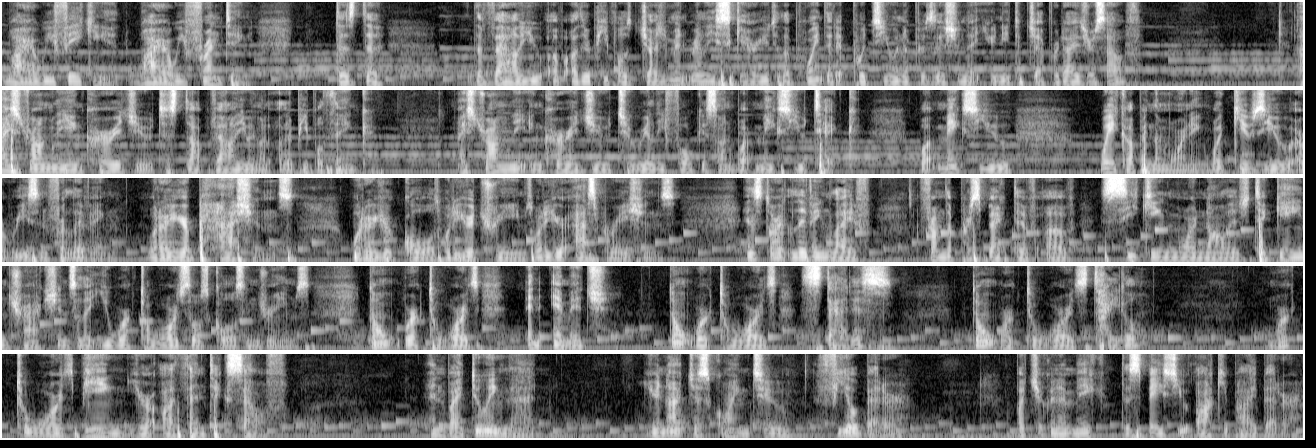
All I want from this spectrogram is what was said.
Why are we faking it? Why are we fronting? Does the the value of other people's judgment really scare you to the point that it puts you in a position that you need to jeopardize yourself? I strongly encourage you to stop valuing what other people think. I strongly encourage you to really focus on what makes you tick, what makes you wake up in the morning, what gives you a reason for living. What are your passions? What are your goals? What are your dreams? What are your aspirations? And start living life from the perspective of seeking more knowledge to gain traction so that you work towards those goals and dreams. Don't work towards an image. Don't work towards status. Don't work towards title. Work towards being your authentic self. And by doing that, you're not just going to feel better, but you're going to make the space you occupy better.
